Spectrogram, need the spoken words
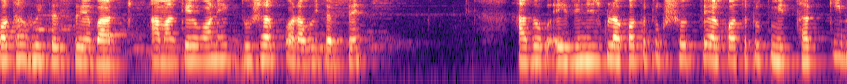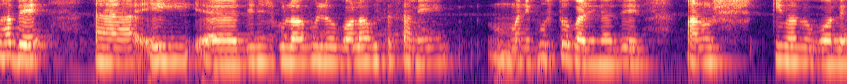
কথা হইতেছে বাট আমাকে অনেক দোষারোপ করা হইতেছে। আদৌ এই জিনিসগুলো কতটুক সত্যি আর কতটুক মিথ্যা? কীভাবে এই জিনিসগুলো হলো বলা হইতেছে আমি মানে বুঝতেও পারি না যে মানুষ কীভাবে বলে।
